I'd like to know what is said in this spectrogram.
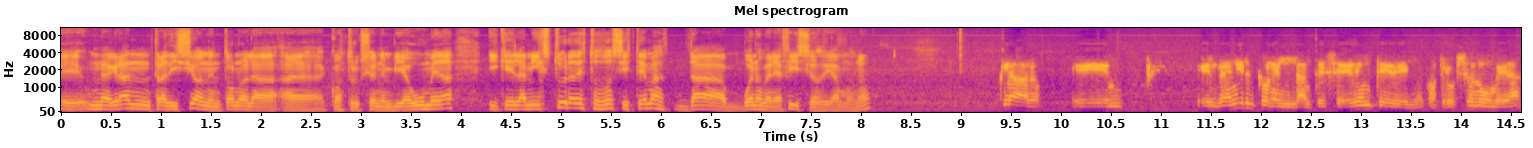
eh, una gran tradición en torno a la construcción en vía húmeda y que la mixtura de estos dos sistemas da buenos beneficios, digamos, ¿no? Claro. Eh, el venir con el antecedente de la construcción húmeda,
